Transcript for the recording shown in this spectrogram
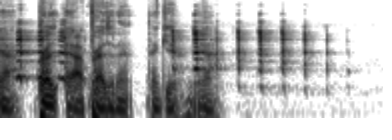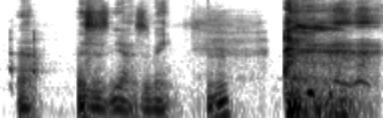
Yeah. Pres- yeah, president. Thank you. Yeah. Yeah. This is, yeah, this is me.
